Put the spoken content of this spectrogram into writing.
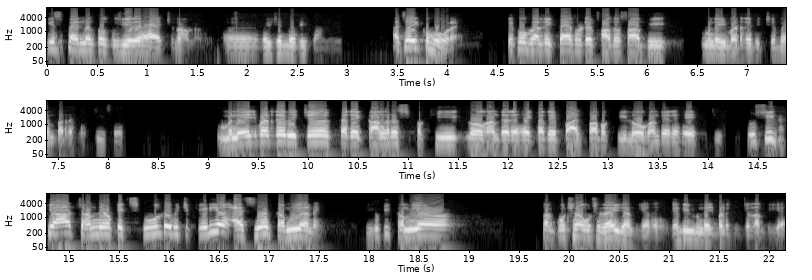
ਕਿਸ ਪੈਨਲ ਤੋਂ ਤੁਸੀਂ ਜਿਹੜਾ ਹੈ ਚੁਣਾਵ ਲੜੋਗੇ ਵਿਜ਼ਨਰੀ ਕਾਮੀ ਅੱਛਾ ਇੱਕ ਹੋਰ ਹੈ। ਦੇਖੋ ਗੱਲ ਇੱਕ ਹੈ ਤੁਹਾਡੇ ਫਾਦਰ ਸਾਹਿਬ ਵੀ ਮੈਨੇਜਮੈਂਟ ਦੇ ਵਿੱਚ ਮੈਂਬਰ ਰਹੇ ਮੈਨੇਜਮੈਂਟ ਦੇ ਵਿੱਚ ਕਦੇ ਕਾਂਗਰਸ ਪੱਖੀ ਲੋਕ ਆਉਂਦੇ ਰਹੇ ਕਦੇ ਭਾਜਪਾ ਪੱਖੀ ਲੋਕ ਆਉਂਦੇ ਰਹੇ। ਤੁਸੀਂ ਕੀ ਚਾਹੁੰਦੇ ਹੋ ਕਿ ਸਕੂਲ ਦੇ ਵਿੱਚ ਕਿਹੜੀਆਂ ਐਸੀਆਂ ਕਮੀਆਂ ਨੇ? ਕਿਉਂਕਿ ਕਮੀਆਂ ਤਾਂ ਕੁਛ ਨਾ ਕੁਛ ਰਹਿ ਹੀ ਜਾਂਦੀਆਂ ਨੇ ਜਿਹੜੀ ਮੈਨੇਜਮੈਂਟ ਚਲਾਉਂਦੀ ਹੈ।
